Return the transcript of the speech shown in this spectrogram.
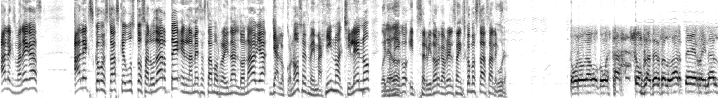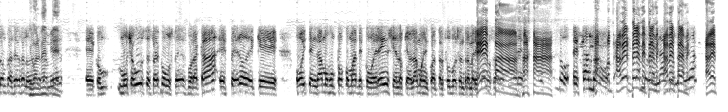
Alex Vanegas. Alex, ¿cómo estás? Qué gusto saludarte. En la mesa estamos Reinaldo Navia. Ya lo conoces, me imagino, al chileno. Y tu Goleador. amigo y servidor Gabriel Sainz. ¿Cómo estás, Alex? ¿Cómo no, Gabo? ¿Cómo estás? Un placer saludarte, Reinaldo, un placer saludarte Igualmente. también. Eh, con mucho gusto estar con ustedes por acá. Espero de que hoy tengamos un poco más de coherencia en lo que hablamos en cuanto al fútbol centroamericano. ¡Epa! refiere. Estando, estando- A, a ver, espérame, espérame. A ver, espérame. A ver,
